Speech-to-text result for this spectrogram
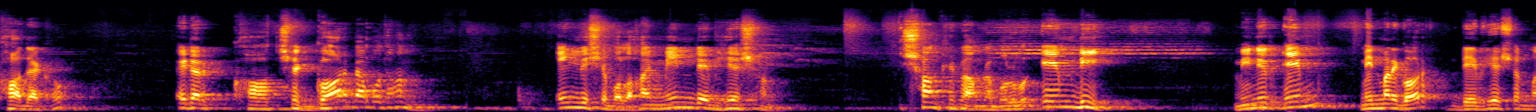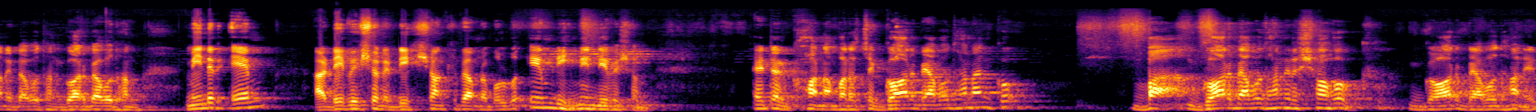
খ দেখো। এটার খ হচ্ছে গড় ব্যবধান। ইংলিশে বলা হয় মিন ডেভিয়েশন। সংক্ষেপে আমরা বলব এমডি। মিনের এম, মিন মানে গড়, ডেভিয়েশন মানে ব্যবধান, গড় ব্যবধান। মিনের এম আর ডেভিয়েশনের ডি, সংক্ষেপে আমরা বলব এমডি, মিন ডেভিয়েশন। এটার ঘ নাম্বার হচ্ছে গড় ব্যবধানাঙ্ক বা গড় ব্যবধানের সহগ। গড় ব্যবধানের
